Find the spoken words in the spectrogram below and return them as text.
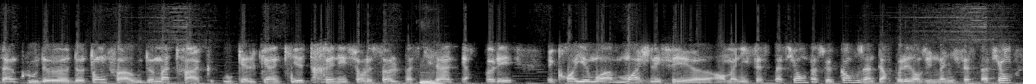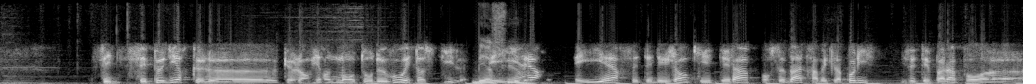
d'un coup de, de tonfa ou de matraque ou quelqu'un qui est traîné sur le sol parce qu'il Mm. est interpellé, et croyez-moi, moi je l'ai fait en manifestation parce que quand vous interpellez dans une manifestation, c'est peu dire que le que l'environnement autour de vous est hostile. Bien et sûr. Hier, et hier, c'était des gens qui étaient là pour se battre avec la police. Ils n'étaient pas là pour euh,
